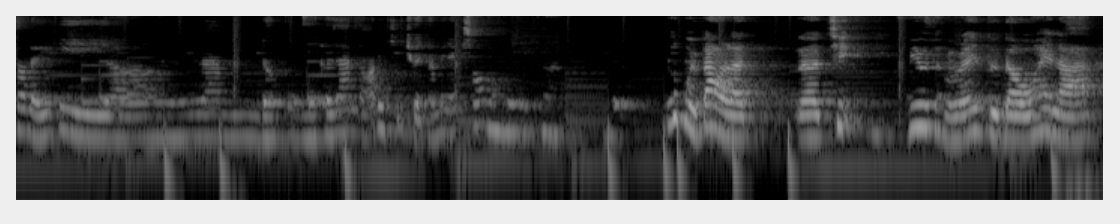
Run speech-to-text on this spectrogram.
sau đấy thì uh, làm được một thời gian đó thì chị chuyển sang bên shop ừ. lúc mới vào là uh, chị build sản phẩm lên từ đầu hay là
